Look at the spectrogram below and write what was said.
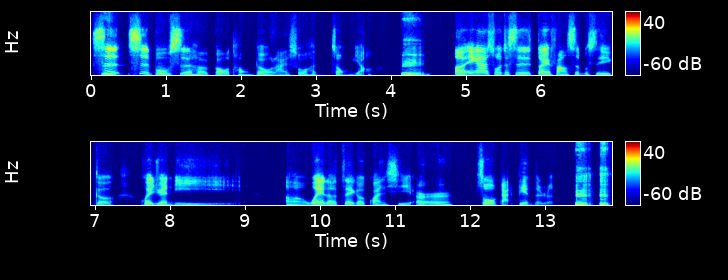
适适不适合沟通，对我来说很重要。嗯，呃，应该说就是对方是不是一个会愿意，呃，为了这个关系而做改变的人。嗯嗯，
